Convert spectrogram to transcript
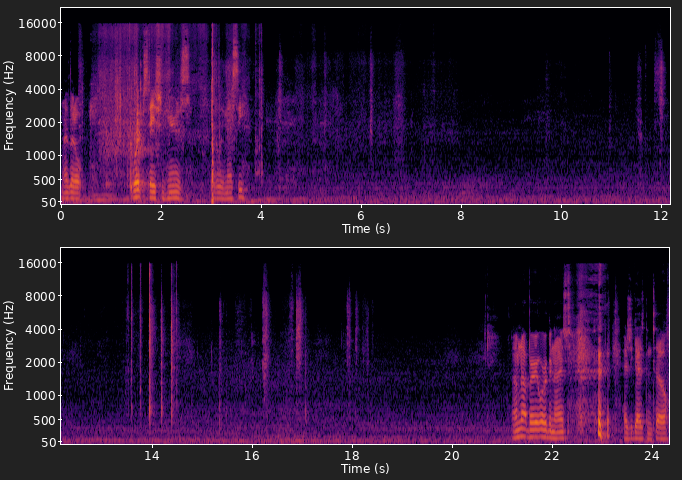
My little workstation here is really messy. I'm not very organized, as you guys can tell.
